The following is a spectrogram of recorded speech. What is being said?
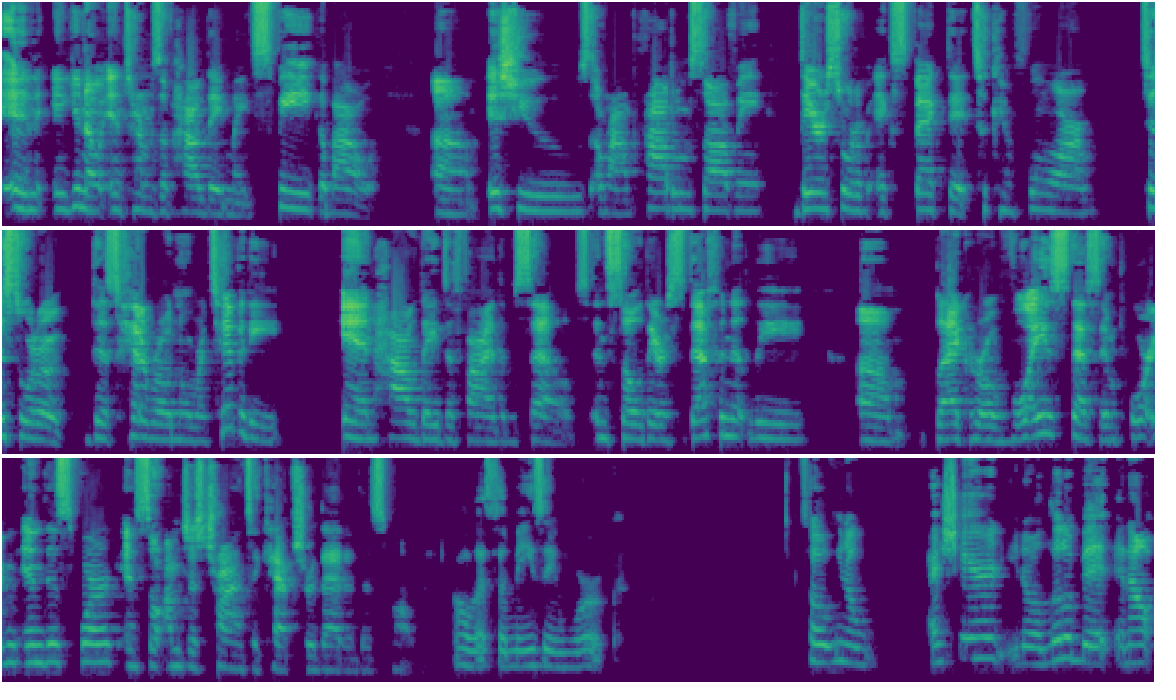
in, in you know, in terms of how they may speak about um, issues around problem solving. They're sort of expected to conform to sort of this heteronormativity in how they define themselves. And so there's definitely um, Black girl voice that's important in this work. And so I'm just trying to capture that in this moment. Oh, that's amazing work. So, you know, I shared, you know, a little bit, and I'll,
